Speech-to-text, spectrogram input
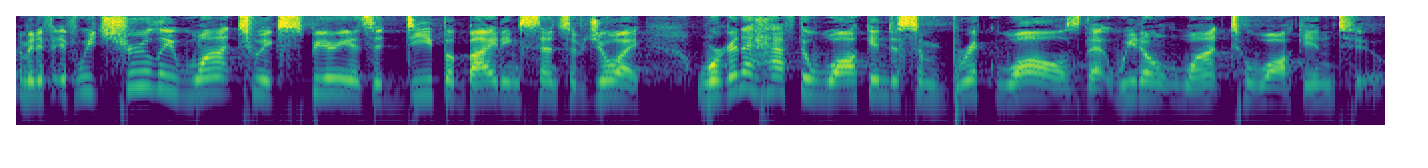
I mean, if, if we truly want to experience a deep, abiding sense of joy, we're going to have to walk into some brick walls that we don't want to walk into.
